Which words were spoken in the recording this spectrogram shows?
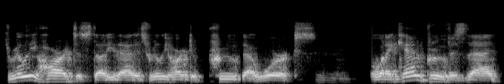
It's really hard to study that. It's really hard to prove that works. Mm-hmm. But what I can prove is that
